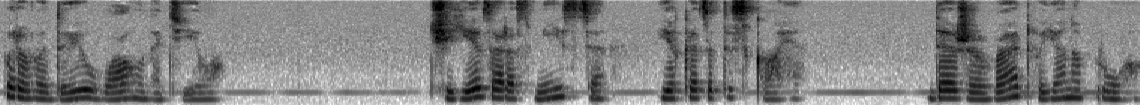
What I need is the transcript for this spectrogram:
Переведи увагу на тіло. Чи є зараз місце, яке затискає, де живе твоя напруга?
